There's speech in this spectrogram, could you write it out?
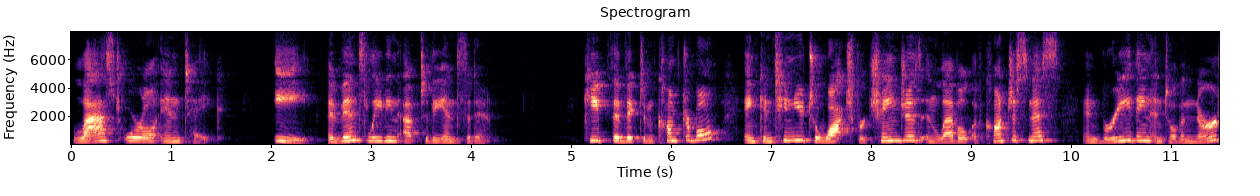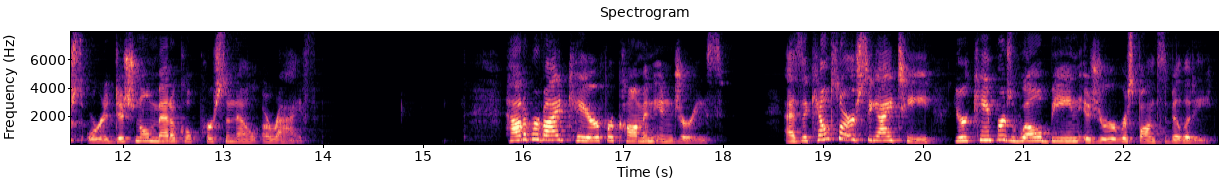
Last oral intake. E. Events leading up to the incident. Keep the victim comfortable and continue to watch for changes in level of consciousness and breathing until the nurse or additional medical personnel arrive. How to provide care for common injuries. As a counselor or CIT, your camper's well being is your responsibility.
